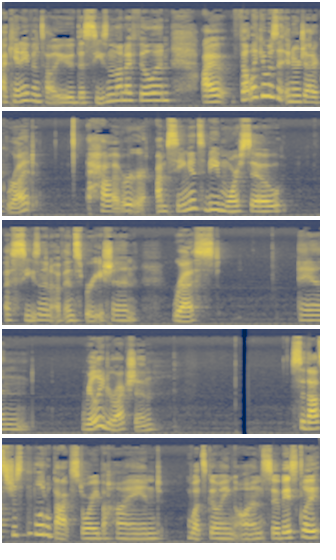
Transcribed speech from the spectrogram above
I can't even tell you the season that I feel in. I felt like it was an energetic rut. However, I'm seeing it to be more so a season of inspiration, rest, and really direction. So that's just the little backstory behind what's going on. So basically,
